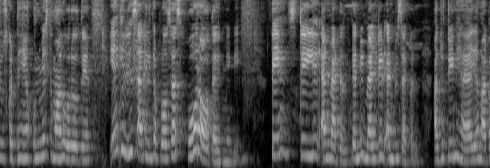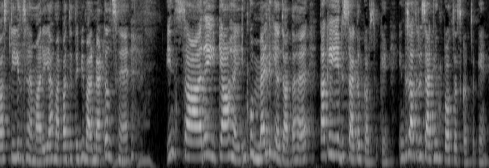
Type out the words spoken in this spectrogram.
यूज़ करते हैं, उनमें इस्तेमाल हो रहे होते हैं। यानी कि रिसाइकलिंग का प्रोसेस हो रहा होता है इनमें भी। Tin steel and metal can be melted and recycled अब जो टिन है, या हमारे पास स्टील्स हैं हमारे, या हमारे पास जितने भी हमारे मेटल्स हैं इन सारे क्या है, इनको मेल्ट किया जाता है ताकि ये रिसाइकल कर सकें, इनके साथ रिसाइकलिंग प्रोसेस कर सकें।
